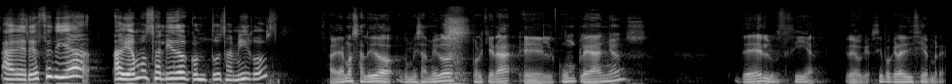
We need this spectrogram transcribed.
A ver, ese día habíamos salido con tus amigos. Habíamos salido con mis amigos porque era el cumpleaños de Lucía, creo que sí, porque era diciembre.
